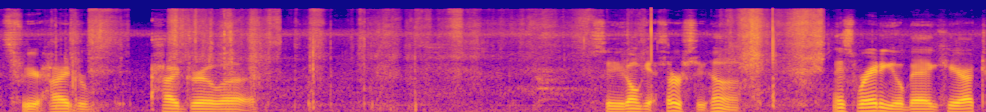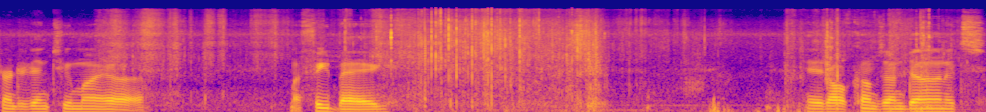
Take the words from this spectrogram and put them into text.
It's for your hydro, hydro, uh, so you don't get thirsty, huh? This radio bag here, I turned it into my, uh, my feed bag. It all comes undone. It's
